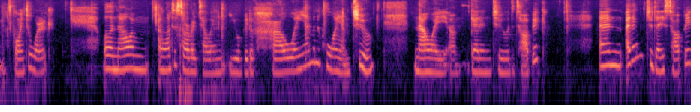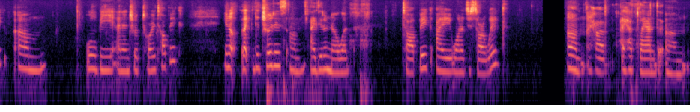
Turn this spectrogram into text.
it's going to work. Well, and now I'm I want to start by telling you a bit of how I am and who I am too. Now I um, get into the topic, and I think today's topic um, will be an introductory topic. You know, like the truth is, um, I didn't know what topic I wanted to start with. Um, I have I had planned um,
